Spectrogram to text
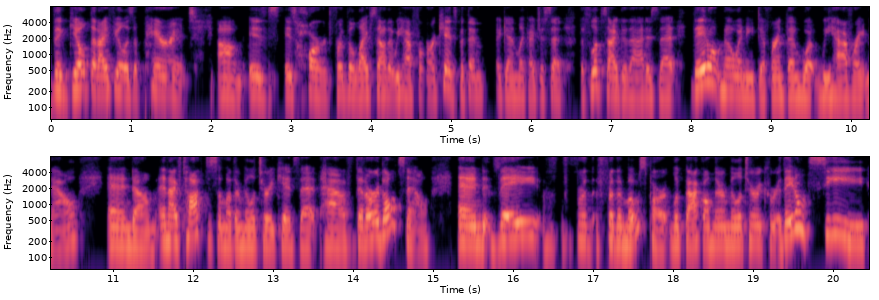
the guilt that I feel as a parent um, is is hard for the lifestyle that we have for our kids. But then again, like I just said, the flip side to that is that they don't know any different than what we have right now. And um, and I've talked to some other military kids that have that are adults now, and they for for the most part look back on their military career. They don't see,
